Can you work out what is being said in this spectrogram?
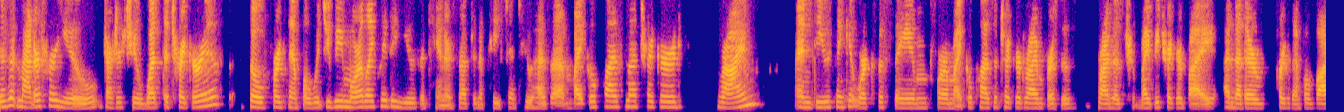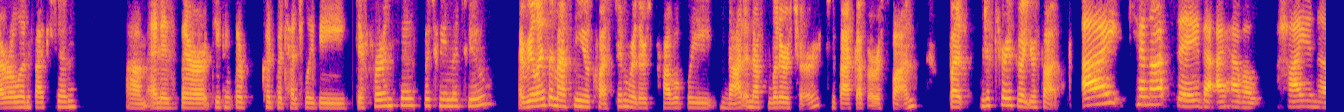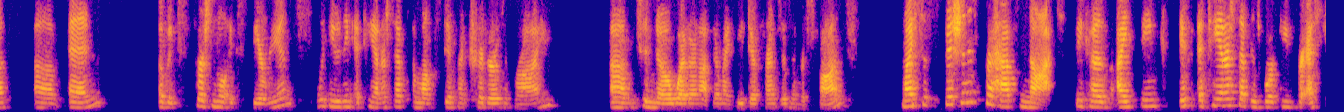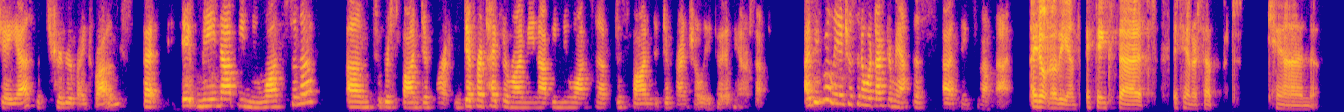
does it matter for you, Dr. Chiu, what the trigger is? So, for example, would you be more likely to use a etanercept in a patient who has a mycoplasma triggered RIME? And do you think it works the same for a mycoplasma triggered RIME versus RIME that tr- might be triggered by another, for example, viral infection? Um, and is there, do you think there could potentially be differences between the two? I realize I'm asking you a question where there's probably not enough literature to back up a response, but I'm just curious about your thoughts. I cannot say that I have a high enough um, N of ex- personal experience with using etanercept amongst different triggers of RIME um, to know whether or not there might be differences in response. My suspicion is perhaps not, because I think if etanercept is working for SJS that's triggered by drugs, that it may not be nuanced enough um, to respond different. Different types of RIME may not be nuanced enough to respond differentially to etanercept. I'd be really interested in what Dr. Mathes uh, thinks about that. I don't know the answer. I think that etanercept can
